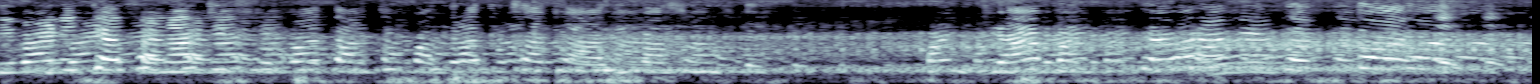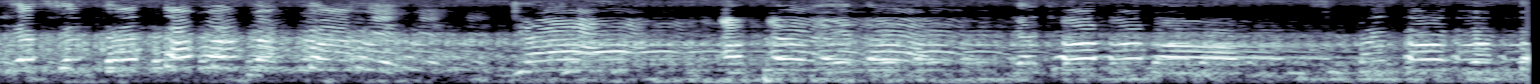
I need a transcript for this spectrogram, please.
दिवाळीच्या सणाची सुरुवात आमची पंधरा दिवसाच्या आधीपासून होते. पण ज्या पद्धतीवर आम्ही जगतो आहे. या सिद्धांतावर जगतो आहे. ज्या आपल्या एका याच्यावर सिद्धांतावर जगतो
